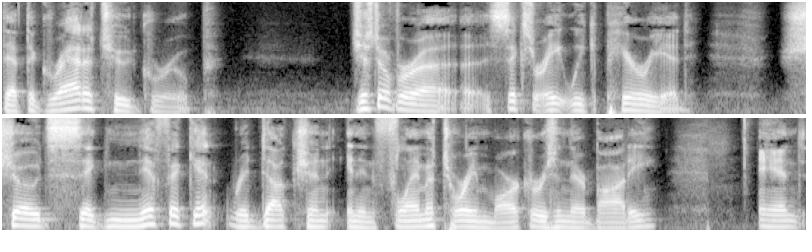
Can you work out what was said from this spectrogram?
that the gratitude group just over a, a six or eight week period showed significant reduction in inflammatory markers in their body. And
